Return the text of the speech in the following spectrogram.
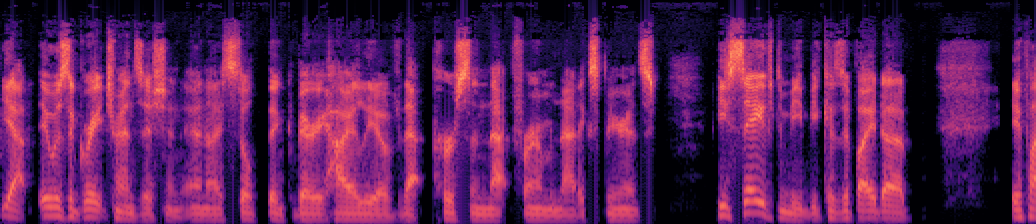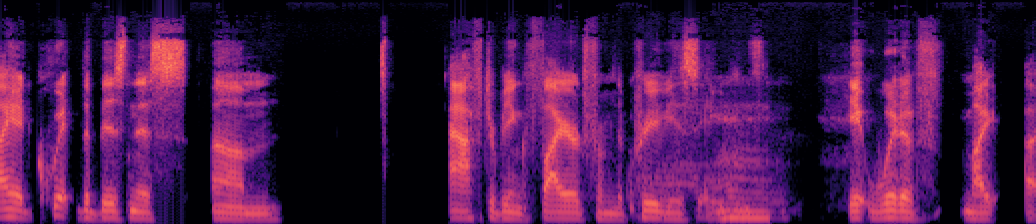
yeah it was a great transition and i still think very highly of that person that firm and that experience he saved me because if i'd uh, if I had quit the business um, after being fired from the previous agency, mm. it would have my uh,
